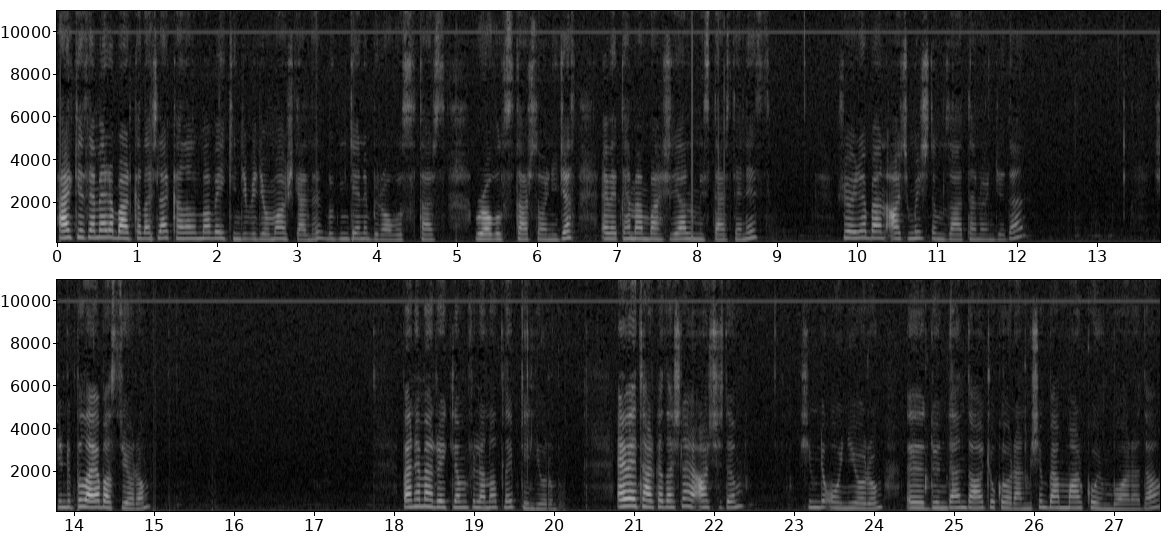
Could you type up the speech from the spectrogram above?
Herkese merhaba arkadaşlar. Kanalıma ve ikinci videoma hoş geldiniz. Bugün gene Brawl Stars Brawl Stars oynayacağız. Evet hemen başlayalım isterseniz. Şöyle ben açmıştım zaten önceden. Şimdi play'a basıyorum. Ben hemen reklamı falan atlayıp geliyorum. Evet arkadaşlar açtım. Şimdi oynuyorum. Ee, dünden daha çok öğrenmişim. Ben Marco'yum bu arada.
